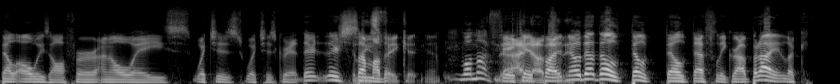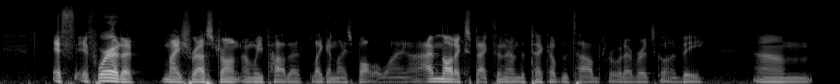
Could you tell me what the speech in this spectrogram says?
they'll always offer and always, which is which is great. There, there's At some other. fake it. Yeah. Well, not fake I it, I'm but no, they'll, they'll they'll they'll definitely grab. But I look, if if we're at a nice restaurant and we've had a like a nice bottle of wine, I'm not expecting them to pick up the tab for whatever it's going to be. Um,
